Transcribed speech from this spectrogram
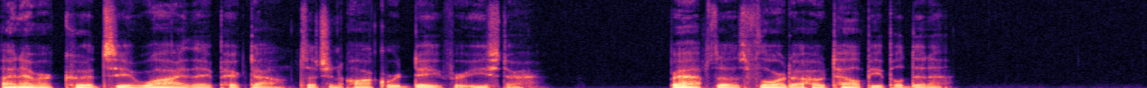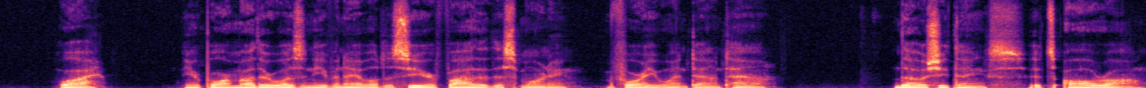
I never could see why they picked out such an awkward date for Easter. Perhaps those Florida hotel people did it. Why, your poor mother wasn't even able to see her father this morning before he went downtown, though she thinks it's all wrong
